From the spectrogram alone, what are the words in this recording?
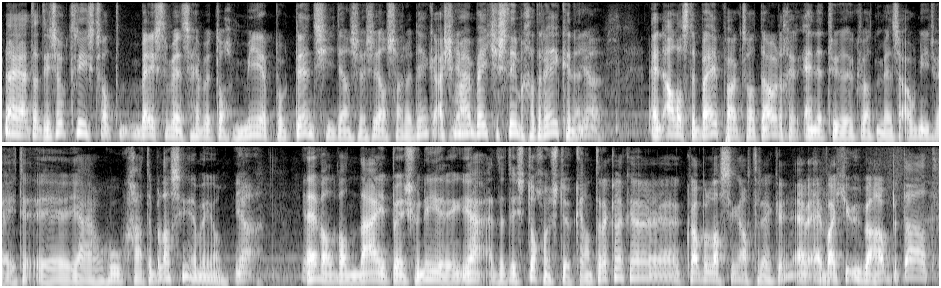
Nou ja, dat is ook triest, want de meeste mensen hebben toch meer potentie dan ze zelf zouden denken. Als je ja. maar een beetje slim gaat rekenen. Ja. En alles erbij pakt wat nodig is. En natuurlijk, wat mensen ook niet weten, uh, ja, hoe gaat de belasting ermee om? Ja. He, want, want, na je pensionering, ja, dat is toch een stuk aantrekkelijker uh, qua belasting aftrekken. En, en, wat je überhaupt betaalt.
